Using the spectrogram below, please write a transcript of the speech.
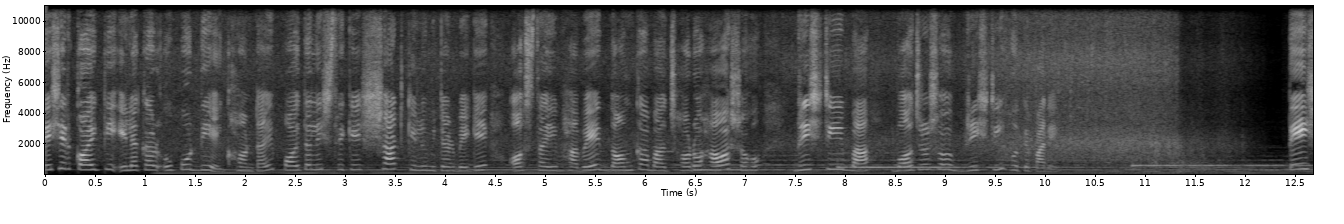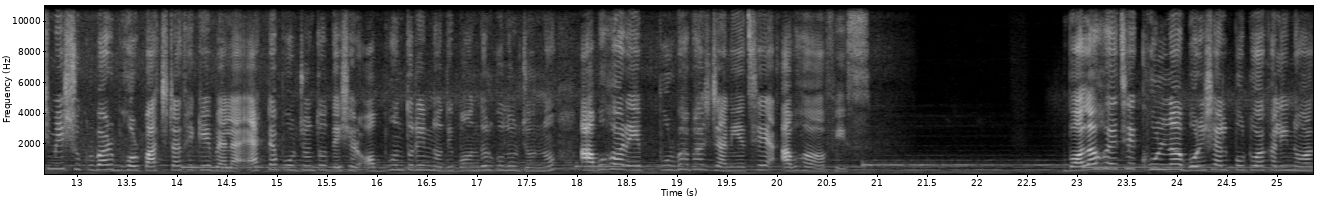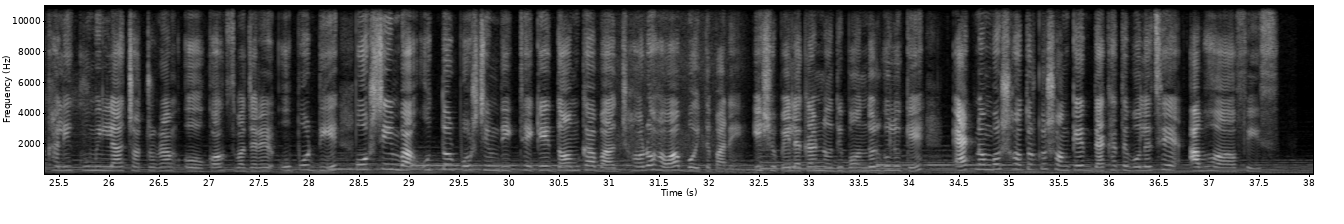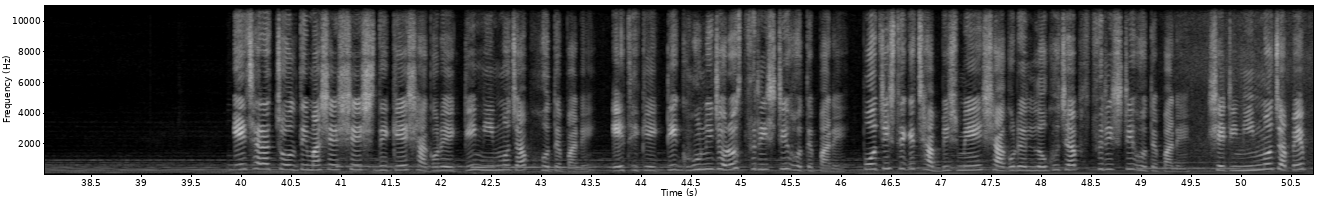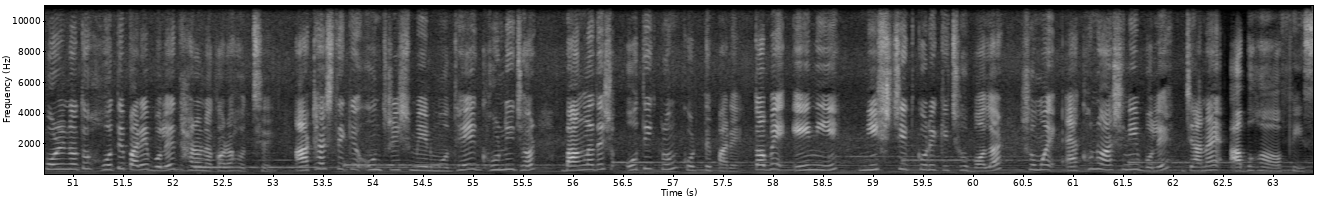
দেশের কয়েকটি এলাকার উপর দিয়ে ঘন্টায় ৪৫ থেকে ষাট কিলোমিটার বেগে অস্থায়ীভাবে দমকা বা ঝড়ো হাওয়া সহ বৃষ্টি বা বজ্রসহ বৃষ্টি হতে পারে। তেইশ মে শুক্রবার ভোর পাঁচটা থেকে বেলা একটা পর্যন্ত দেশের অভ্যন্তরীণ নদী বন্দরগুলোর জন্য আবহাওয়ার এ পূর্বাভাস জানিয়েছে আবহাওয়া অফিস। বলা হয়েছে খুলনা, বরিশাল, পটুয়াখালী, নোয়াখালী, কুমিল্লা, চট্টগ্রাম ও কক্সবাজারের ওপর দিয়ে পশ্চিম বা উত্তর পশ্চিম দিক থেকে দমকা বা ঝড়ো হাওয়া বইতে পারে। এসব এলাকার নদী বন্দরগুলোকে এক নম্বর সতর্ক সংকেত দেখাতে বলেছে আবহাওয়া অফিস। এছাড়া চলতি মাসের শেষ দিকে সাগরে একটি নিম্নচাপ হতে পারে। এ থেকে একটি ঘূর্ণিঝড়ও সৃষ্টি হতে পারে। পঁচিশ থেকে ছাব্বিশ মে সাগরের লঘুচাপ সৃষ্টি হতে পারে। সেটি নিম্নচাপে পরিণত হতে পারে বলে ধারণা করা হচ্ছে। আঠাশ থেকে উনত্রিশ মের মধ্যে ঘূর্ণিঝড় বাংলাদেশ অতিক্রম করতে পারে। তবে এ নিয়ে নিশ্চিত করে কিছু বলার সময় এখনও আসেনি বলে জানায় আবহাওয়া অফিস।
